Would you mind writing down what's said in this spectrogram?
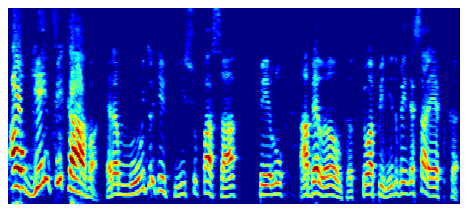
Alguém ficava. Era muito difícil passar pelo Abelão, tanto que o apelido vem dessa época.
